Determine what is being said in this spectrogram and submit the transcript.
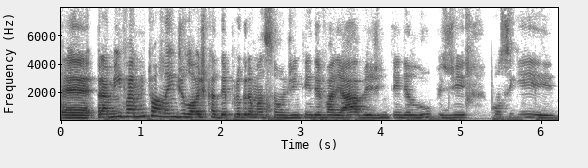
É, para mim, vai muito além de lógica de programação, de entender variáveis, de entender loops, de conseguir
